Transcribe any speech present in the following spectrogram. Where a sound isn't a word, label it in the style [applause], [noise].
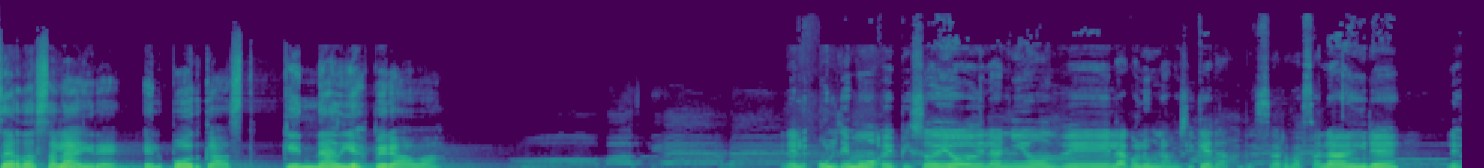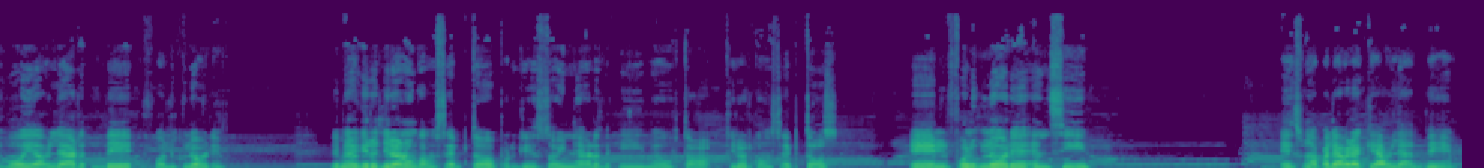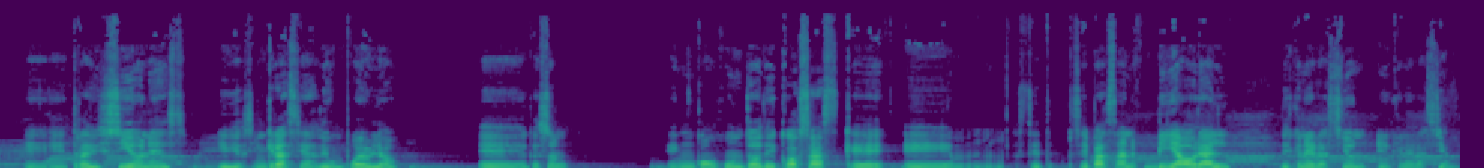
Cerdas al aire, el podcast que nadie esperaba. En el último episodio del año de la columna musiquera de Cerdas al aire, les voy a hablar de folclore. Primero quiero tirar un concepto porque soy nerd y me gusta tirar conceptos. El folclore en sí es una palabra que habla de eh, tradiciones, idiosincrasias de un pueblo, eh, que son en conjunto de cosas que em, se, pasan vía oral de generación en generación.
